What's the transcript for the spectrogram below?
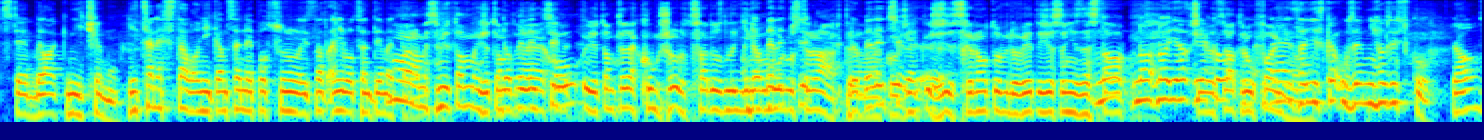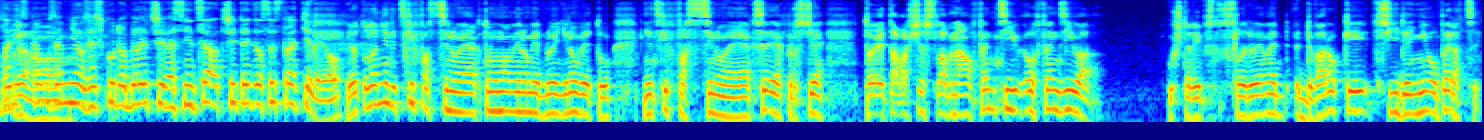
prostě byla k ničemu. Nic se nestalo, nikam se neposunuli, snad ani o centimetr. No já myslím, že tam, že tam, teda, tři... jako, že tam teda jako šlo docela dost lidí na obou stranách. Teda, jako, tři... řík, schrnou to do věty, že se nic nestalo. No, no, no já, jako, troufalí, ne, no. z hlediska územního zisku. Jo? Z hlediska Dobře, no. územního zisku dobili tři vesnice a tři teď zase ztratili. Jo, jo tohle mě vždycky fascinuje, jak tomu mám jenom jednu jedinou větu. Mě vždycky fascinuje, jak, se, jak prostě to je ta vaše slavná ofenzíva. Už tady sledujeme dva roky třídenní operaci.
